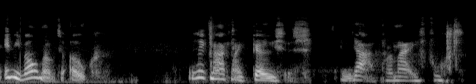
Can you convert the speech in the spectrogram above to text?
in die walnoten ook. Dus ik maak mijn keuzes. En ja, voor mij voegt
